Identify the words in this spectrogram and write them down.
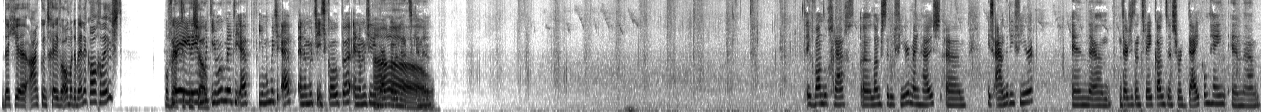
dat je aan kunt geven, oh, maar daar ben ik al geweest? Of werkt nee, het niet nee, zo? Je moet, je moet met die app, je moet met je app en dan moet je iets kopen en dan moet je die barcode oh. laten scannen. Ik wandel graag uh, langs de rivier. Mijn huis um, is aan de rivier. En um, daar zit aan twee kanten een soort dijk omheen. En um,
